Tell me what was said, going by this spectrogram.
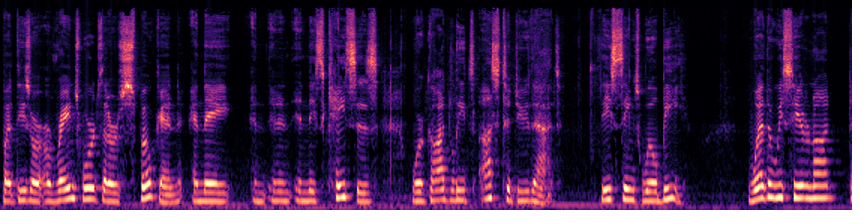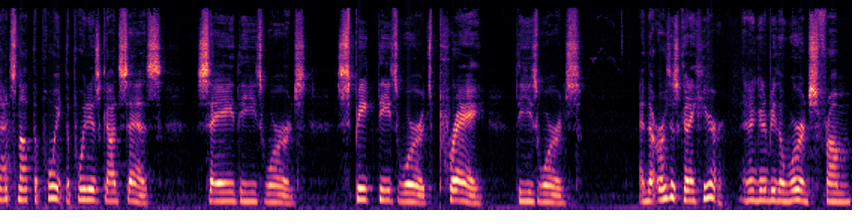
But these are arranged words that are spoken and they in, in, in these cases where god leads us to do that these things will be. Whether we see it or not that's not the point. The point is god says say these words. Speak these words. Pray these words. And the earth is going to hear and they're going to be the words from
